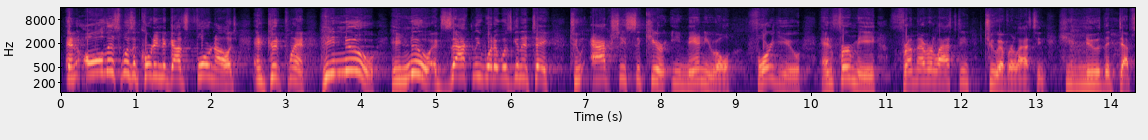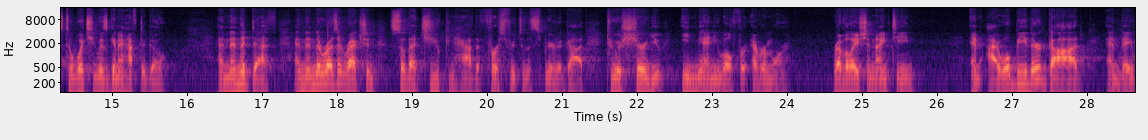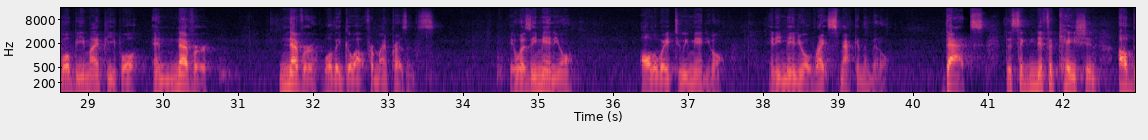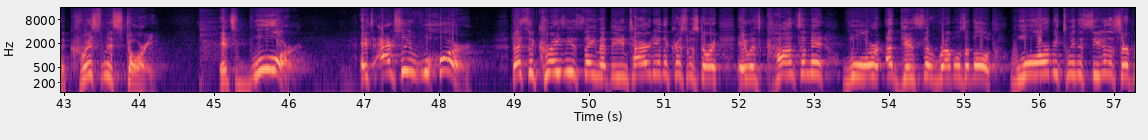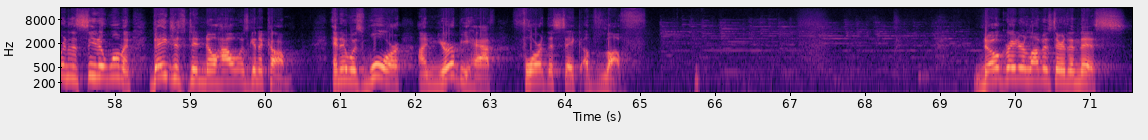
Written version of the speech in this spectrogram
And all this was according to God's foreknowledge and good plan. He knew, he knew exactly what it was going to take to actually secure Emmanuel for you and for me from everlasting to everlasting. He knew the depths to which he was going to have to go. And then the death, and then the resurrection, so that you can have the first fruits of the Spirit of God to assure you Emmanuel forevermore. Revelation 19. And I will be their God, and they will be my people, and never, never will they go out from my presence. It was Emmanuel, all the way to Emmanuel and Emmanuel right smack in the middle. That's the signification of the Christmas story. It's war. It's actually war. That's the craziest thing that the entirety of the Christmas story, it was consummate war against the rebels of old. War between the seed of the serpent and the seed of woman. They just didn't know how it was going to come. And it was war on your behalf for the sake of love. No greater love is there than this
